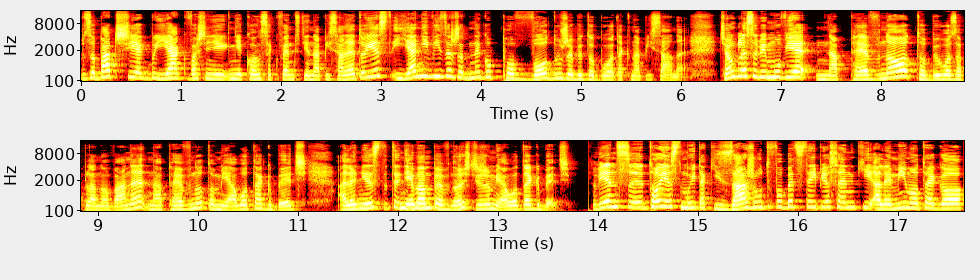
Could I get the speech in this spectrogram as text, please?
zobaczcie jakby jak właśnie niekonsekwentnie napisane to jest i ja nie widzę żadnego powodu, żeby to było tak napisane. Ciągle sobie mówię, na pewno to było zaplanowane, na pewno to miało tak być, ale niestety nie mam pewności, że miało tak być. Więc y, to jest mój taki zarzut wobec tej piosenki, ale mimo tego,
